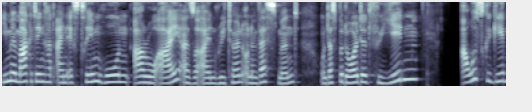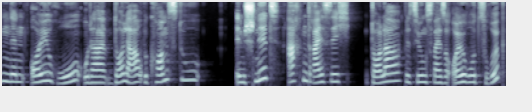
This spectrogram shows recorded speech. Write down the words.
E-Mail-Marketing hat einen extrem hohen ROI, also einen Return on Investment. Und das bedeutet, für jeden ausgegebenen Euro oder Dollar bekommst du im Schnitt 38 Dollar beziehungsweise Euro zurück.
